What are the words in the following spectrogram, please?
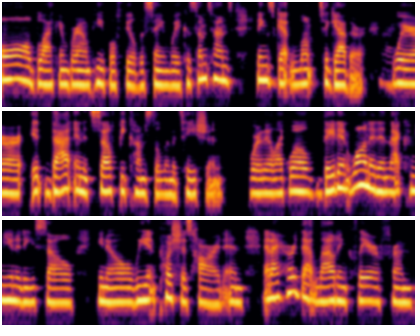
all black and brown people feel the same way because sometimes things get lumped together right. where it that in itself becomes the limitation where they're like, well, they didn't want it in that community. So, you know, we didn't push as hard. And, and I heard that loud and clear from,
